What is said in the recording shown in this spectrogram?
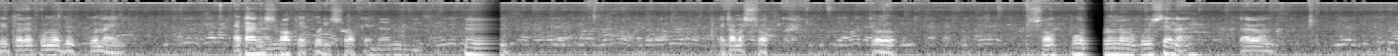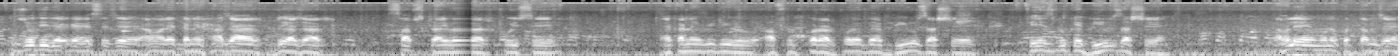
ভিতরে কোনো দুঃখ নাই। এটা আমি শখে করি, শখে। এটা আমার শখ। তো শখ পূর্ণ হয়েছে না, কারণ যদি দেখা গেছে যে আমার এখানে হাজার, দুই হাজার সাবস্ক্রাইবার হয়েছে এখানে ভিডিও আপলোড করার পরে দেখ ভিউজ আসে ফেসবুকে ভিউজ আসে। তাহলে আমি মনে করতাম যে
